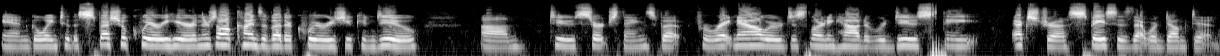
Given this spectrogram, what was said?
and going to the special query here and there's all kinds of other queries you can do um, to search things but for right now we're just learning how to reduce the extra spaces that were dumped in.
